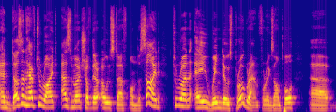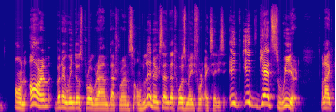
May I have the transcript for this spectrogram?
and doesn't have to write as much of their own stuff on the side to run a Windows program, for example, uh, on ARM, but a Windows program that runs on Linux and that was made for x86. It, it gets weird. Like,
